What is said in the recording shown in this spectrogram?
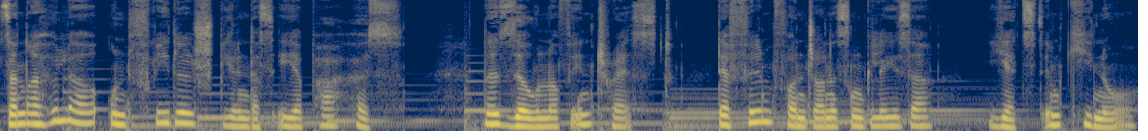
Sandra Hüller und Friedel spielen das Ehepaar Höss. The Zone of Interest, der Film von Jonathan Glazer, jetzt im Kino.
